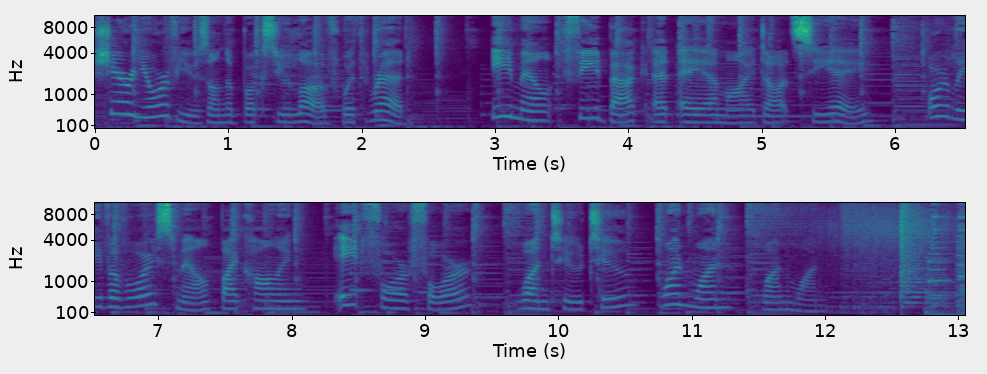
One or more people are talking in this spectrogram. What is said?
Share your views on the books you love with Red. email feedback at ami.ca, or leave a voicemail by calling 844 122 1111.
